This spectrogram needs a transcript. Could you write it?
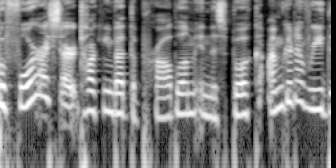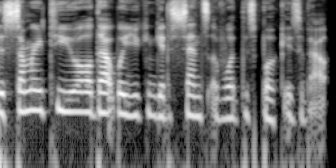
before I start talking about the problem in this book, I'm going to read the summary to you all. That way, you can get a sense of what this book is about.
